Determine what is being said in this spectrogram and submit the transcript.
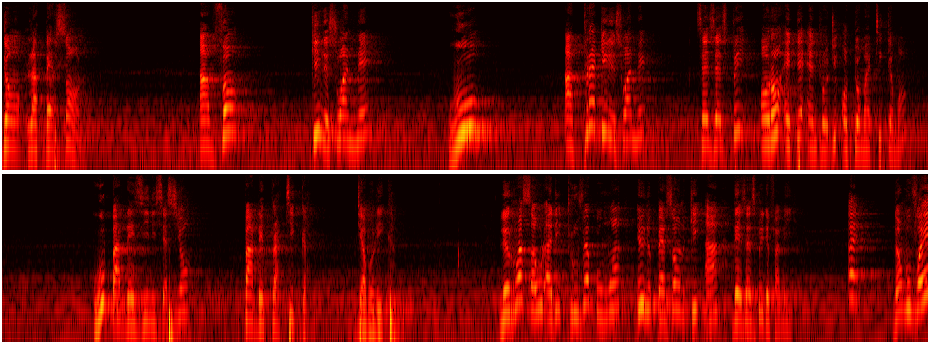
dans la personne avant qu'il ne soit né ou après qu'il ne soit né, ces esprits auront été introduits automatiquement ou par des initiations, par des pratiques diaboliques. Le roi Saoul a dit, trouvez pour moi une personne qui a des esprits de famille. Eh, Donc vous voyez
